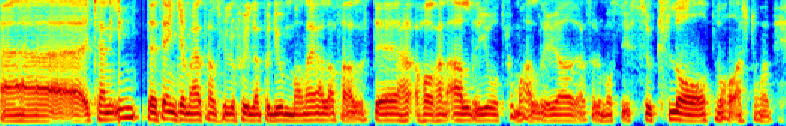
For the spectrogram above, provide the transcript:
Uh, kan inte tänka mig att han skulle skylla på domarna i alla fall. Det har han aldrig gjort, kommer aldrig att göra. Så det måste ju såklart vara alternativ.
